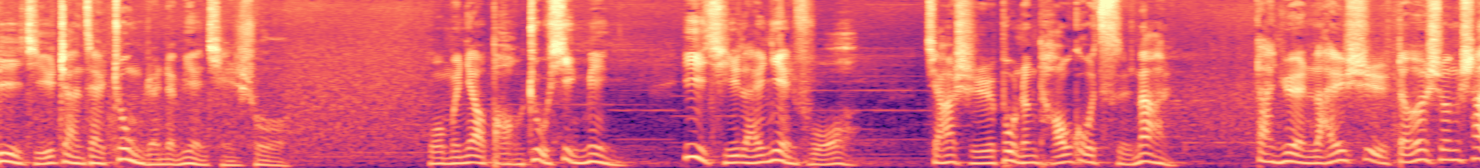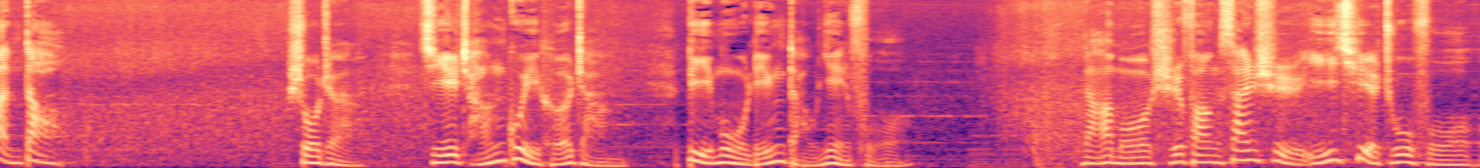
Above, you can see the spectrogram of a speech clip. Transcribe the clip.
立即站在众人的面前说：“我们要保住性命，一起来念佛。假使不能逃过此难，但愿来世得生善道。”说着，即长跪合掌，闭目领导念佛。南无十方三世一切诸佛，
